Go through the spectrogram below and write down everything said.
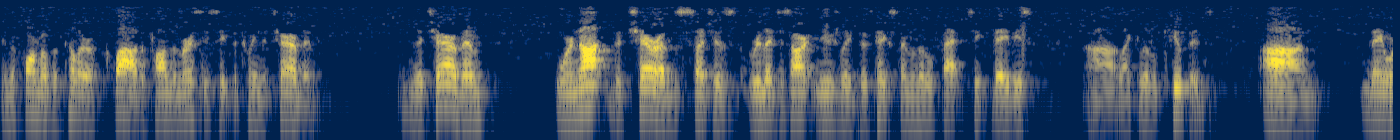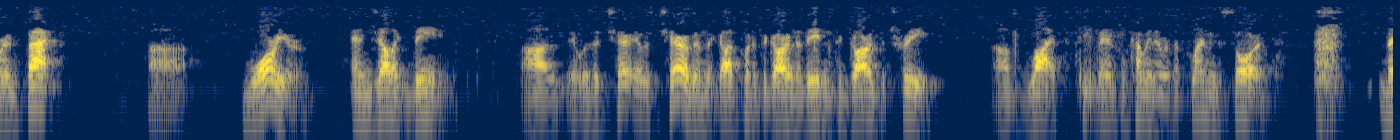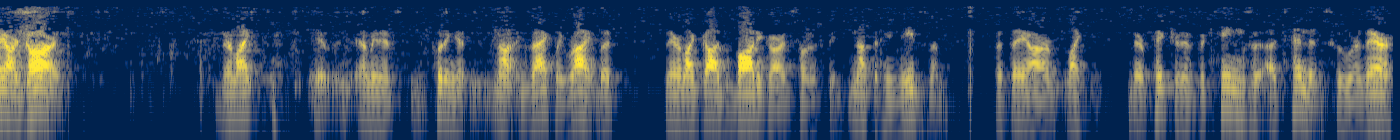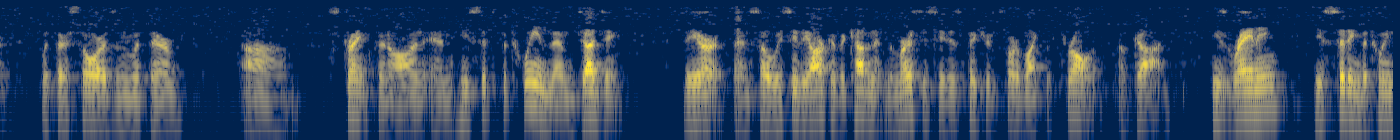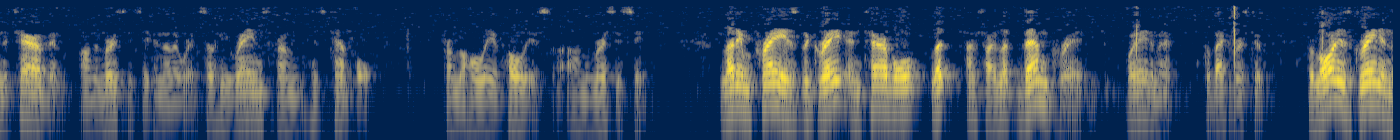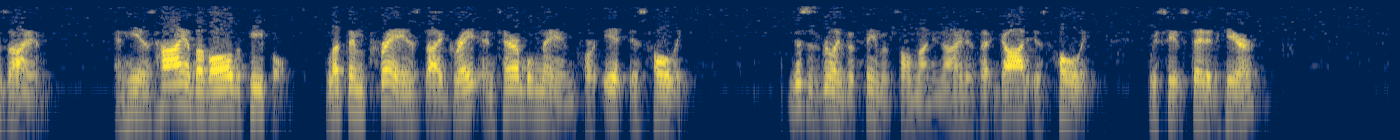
in the form of a pillar of cloud upon the mercy seat between the cherubim. The cherubim were not the cherubs such as religious art usually depicts them, little fat cheeked babies, uh, like little cupids. Um, they were in fact uh, warrior angelic beings. Uh, it was a cher- it was cherubim that God put at the Garden of Eden to guard the tree of life, to keep man from coming there with a flaming sword. They are guards. They're like, it, I mean, it's putting it not exactly right, but they're like God's bodyguards, so to speak. Not that He needs them, but they are like they're pictured as the king's attendants who are there with their swords and with their uh, strength and all, and, and he sits between them, judging the earth. And so we see the Ark of the Covenant and the mercy seat is pictured sort of like the throne of God. He's reigning, he's sitting between the cherubim on the mercy seat, in other words. So he reigns from his temple, from the Holy of Holies on the mercy seat. Let him praise the great and terrible, let, I'm sorry, let them praise. Wait a minute. Go back to verse 2. The Lord is great in Zion, and he is high above all the people. Let them praise thy great and terrible name, for it is holy. This is really the theme of Psalm 99, is that God is holy. We see it stated here.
